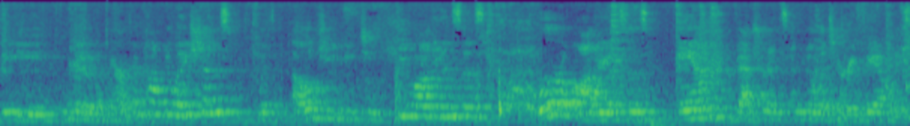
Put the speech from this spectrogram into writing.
the Native American populations, with LGBTQ audiences, rural audiences, and veterans and military families.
